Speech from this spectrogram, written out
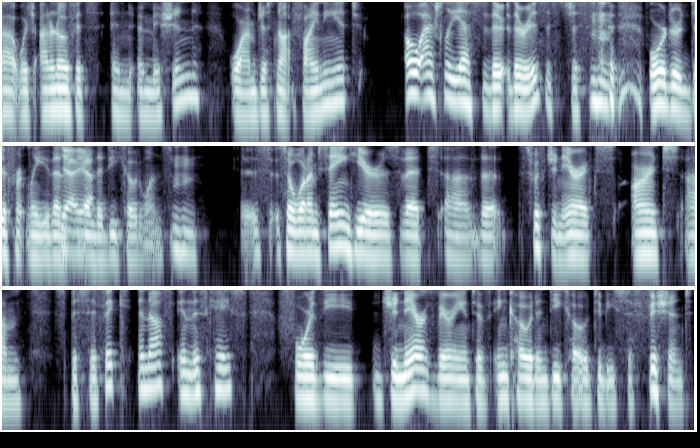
uh, which I don't know if it's an omission or I'm just not finding it. Oh, actually, yes, there there is. It's just mm-hmm. ordered differently than, yeah, yeah. than the decode ones. Mm-hmm. So what I'm saying here is that uh, the Swift generics aren't um, specific enough in this case for the generic variant of encode and decode to be sufficient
